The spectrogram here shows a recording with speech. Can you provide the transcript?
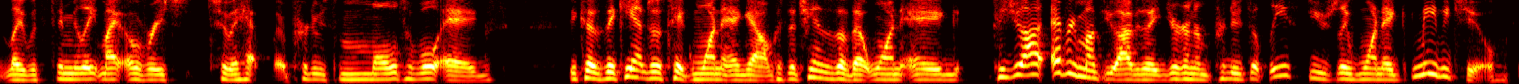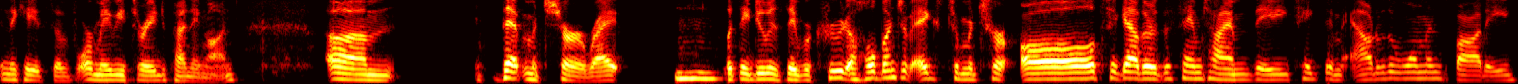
they would stimulate my ovaries to ha- produce multiple eggs because they can't just take one egg out because the chances of that one egg, because you every month you ovulate, you're going to produce at least usually one egg, maybe two in the case of, or maybe three, depending on um, that mature, right? Mm-hmm. What they do is they recruit a whole bunch of eggs to mature all together at the same time. They take them out of the woman's body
